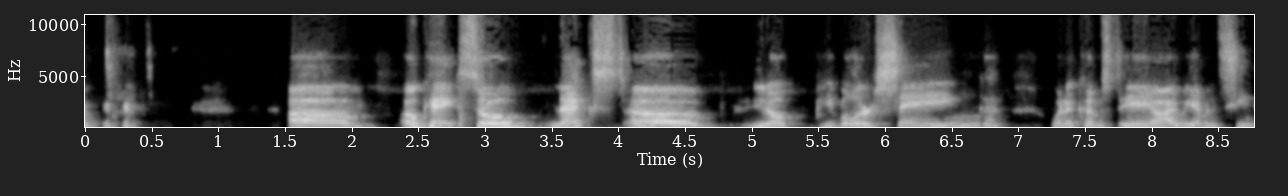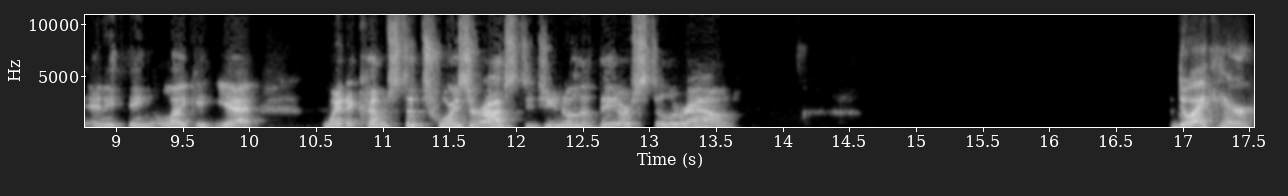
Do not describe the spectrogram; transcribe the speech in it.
um, okay, so next, uh, you know, people are saying when it comes to AI, we haven't seen anything like it yet. When it comes to Toys R Us, did you know that they are still around? Do I care?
